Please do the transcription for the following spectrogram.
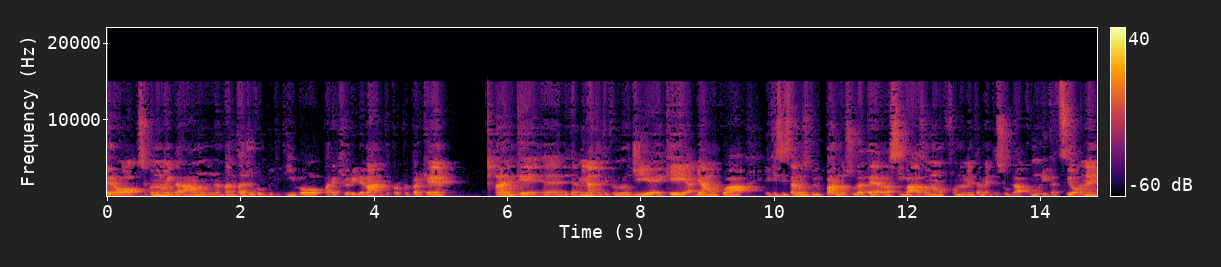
però secondo noi darà un vantaggio competitivo parecchio rilevante, proprio perché anche eh, determinate tecnologie che abbiamo qua e che si stanno sviluppando sulla Terra si basano fondamentalmente sulla comunicazione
